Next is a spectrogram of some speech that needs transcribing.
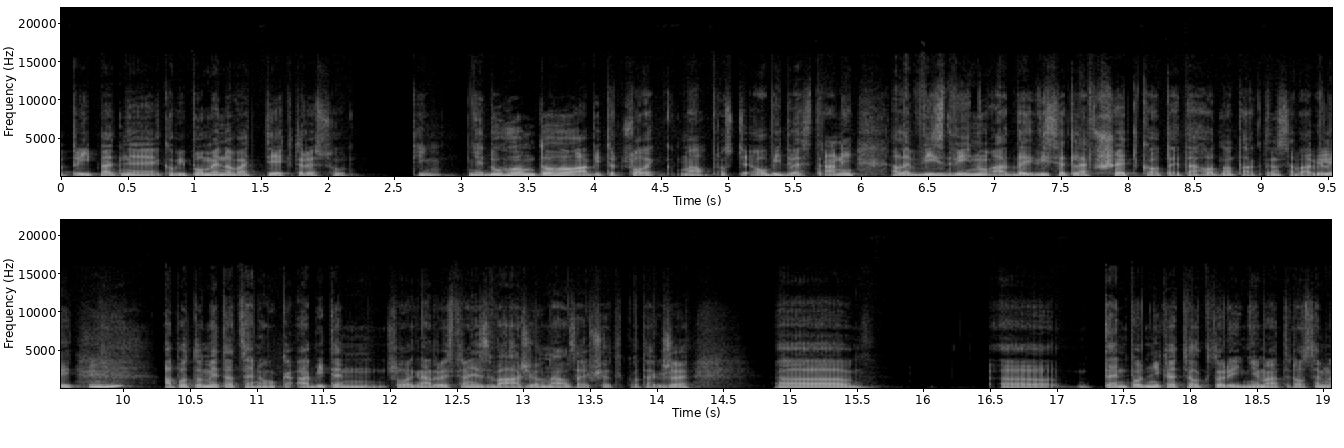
prípadne akoby pomenovať tie, ktoré sú tým neduhom toho, aby to človek mal proste obidve strany, ale vyzdvihnú a vysvetlia všetko, to je tá hodnota, o ktorej sa bavili. Mm-hmm a potom je tá cenovka, aby ten človek na druhej strane zvážil naozaj všetko. Takže uh, uh, ten podnikateľ, ktorý nemá ten 18.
